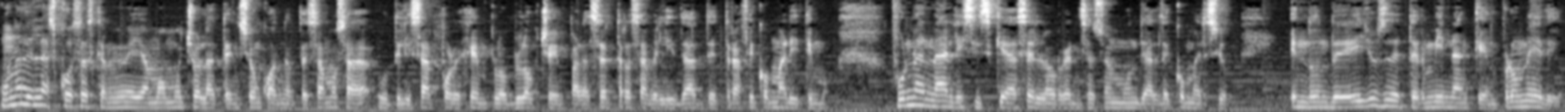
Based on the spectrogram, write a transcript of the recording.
Una de las cosas que a mí me llamó mucho la atención cuando empezamos a utilizar, por ejemplo, blockchain para hacer trazabilidad de tráfico marítimo fue un análisis que hace la Organización Mundial de Comercio, en donde ellos determinan que en promedio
